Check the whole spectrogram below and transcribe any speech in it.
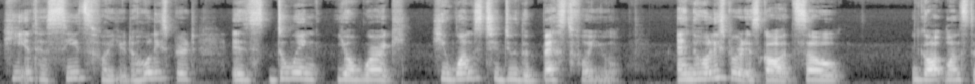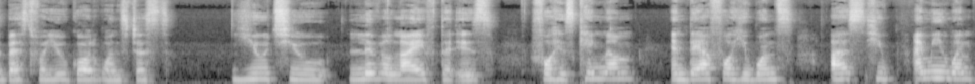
He intercedes for you. The Holy Spirit is doing your work. He wants to do the best for you. And the Holy Spirit is God. So God wants the best for you. God wants just you to live a life that is for his kingdom and therefore he wants us he I mean when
